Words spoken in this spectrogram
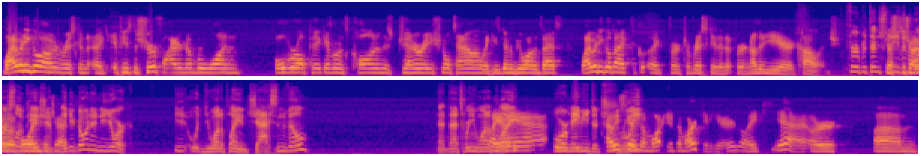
Why would he go out and risk? An, like, if he's the surefire number one overall pick, everyone's calling him this generational talent, like he's going to be one of the best. Why would he go back to like for to risk it for another year in college? for a potentially even worse location like you're going to New York you, you want to play in Jacksonville that, that's where you want to Like, play mean, uh, or maybe Detroit at least he has the, mar- the market here. Like, yeah, or um,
